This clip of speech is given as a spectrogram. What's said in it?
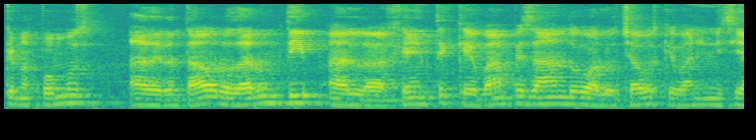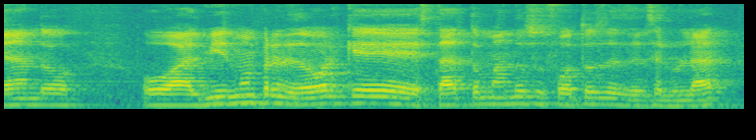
que nos podemos adelantar o dar un tip a la gente que va empezando, o a los chavos que van iniciando, o al mismo emprendedor que está tomando sus fotos desde el celular.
